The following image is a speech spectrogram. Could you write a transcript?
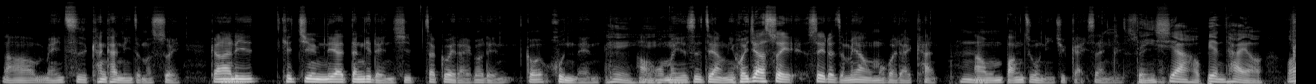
然后每一次看看你怎么睡。刚刚你。去 gym，你要登去练习，再过来个练个训练。好，我们也是这样。你回家睡睡得怎么样？我们回来看，那我们帮助你去改善你的。等一下，好变态哦！我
